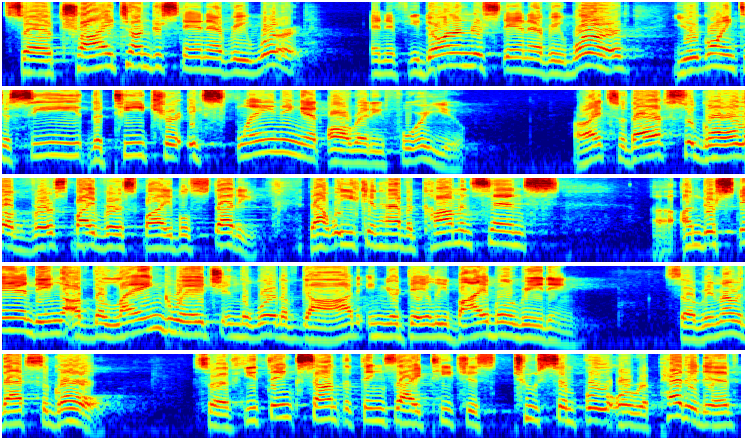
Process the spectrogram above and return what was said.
So try to understand every word. And if you don't understand every word, you're going to see the teacher explaining it already for you. All right, so that's the goal of verse by verse Bible study. That way you can have a common sense uh, understanding of the language in the Word of God in your daily Bible reading. So remember, that's the goal. So if you think some of the things I teach is too simple or repetitive,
